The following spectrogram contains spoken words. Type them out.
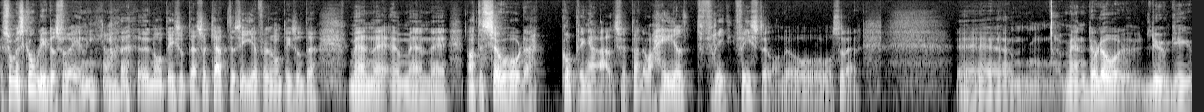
som en skolidrottsförening. Mm. någonting sånt där, som Kattes IF eller någonting sånt där. Men, eh, men det eh, var inte så hårda kopplingar alls, utan det var helt fri, fristående och, och sådär. Ehm, men då låg Lugi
